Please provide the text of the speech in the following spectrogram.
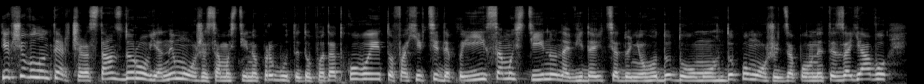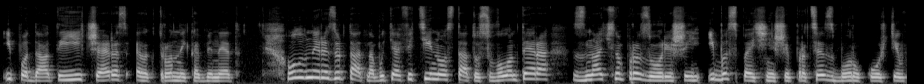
Якщо волонтер через стан здоров'я не може самостійно прибути до податкової, то фахівці ДПІ самостійно навідаються до нього додому, допоможуть заповнити заяву і подати її через електронний кабінет. Головний результат набуття офіційного статусу волонтера значно прозоріший і безпечніший процес збору коштів,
